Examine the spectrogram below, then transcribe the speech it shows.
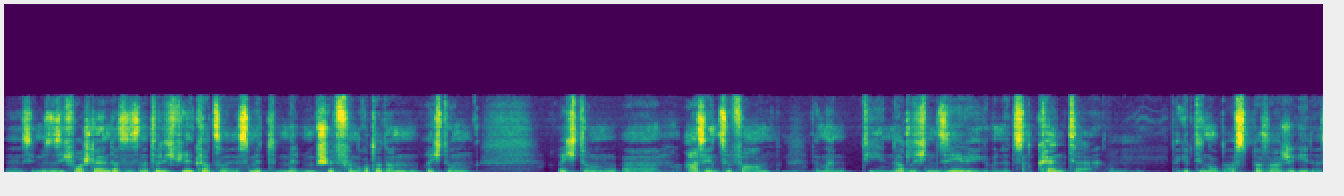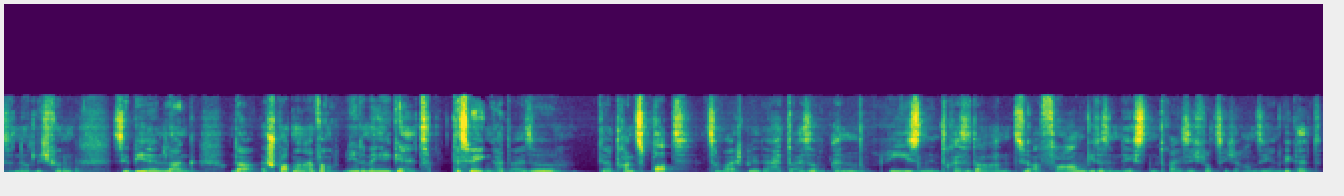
Äh, Sie müssen sich vorstellen, dass es natürlich viel kürzer ist, mit, mit dem Schiff von Rotterdam Richtung, Richtung äh, Asien zu fahren, mhm. wenn man die nördlichen Seewege benutzen könnte. Mhm. Da gibt die Nordostpassage, geht also nördlich von Sibirien lang. Und da spart man einfach jede Menge Geld. Deswegen hat also der Transport zum Beispiel, der hat also ein Rieseninteresse daran zu erfahren, wie das in den nächsten 30, 40 Jahren sich entwickelt.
